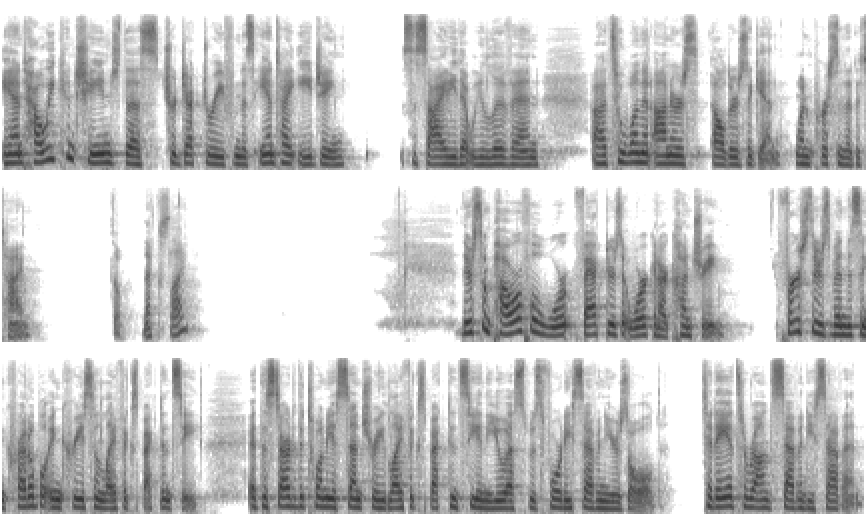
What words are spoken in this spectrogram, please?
and how we can change this trajectory from this anti aging society that we live in uh, to one that honors elders again, one person at a time. So, next slide. There's some powerful factors at work in our country. First, there's been this incredible increase in life expectancy. At the start of the 20th century, life expectancy in the US was 47 years old. Today, it's around 77.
